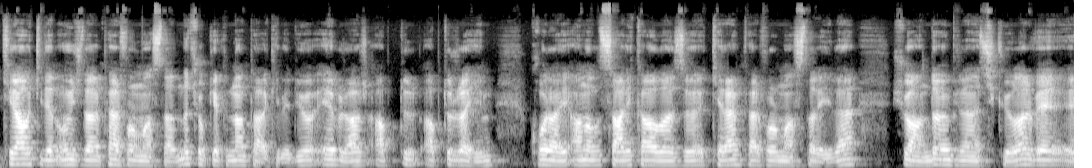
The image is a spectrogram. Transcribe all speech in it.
kiralık giden oyuncuların performanslarını da çok yakından takip ediyor. Ebrar, Abdur, Abdurrahim, Koray, Anıl, Salih Kavlazı ve Kerem performanslarıyla şu anda ön plana çıkıyorlar ve e,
